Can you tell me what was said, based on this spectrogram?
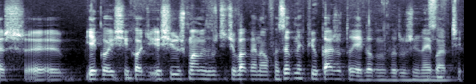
też y, jego, jeśli chodzi, jeśli już mamy zwrócić uwagę na ofensywnych piłkarzy, to jego bym wyróżnił najbardziej.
